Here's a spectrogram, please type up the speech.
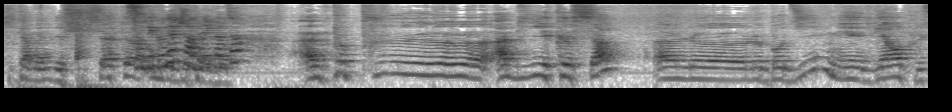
qui t'amènent des sucettes. Sans ou déconner, habillées bouteilles comme ça un peu plus euh, habillé que ça, euh, le, body, mais bien en plus.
